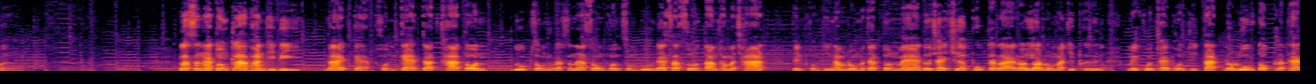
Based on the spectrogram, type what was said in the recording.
มอ ลักษณะต้นกล้าพันธุ์ที่ดี ได้แก่ผลแก่จัดคาต้นรูปทรงลักษณะทรงผลสมบูรณ์ได้สัดส่วนตามธรรมชาติ เป็นผลที่นำลงมาจากต้นแม่ โดยใช้เชือกผูกทลายแล้วหย่อนลงมาที่พื้น ไม่ควรใช้ผลที่ตัดแล้วล่วงตกกระแทก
